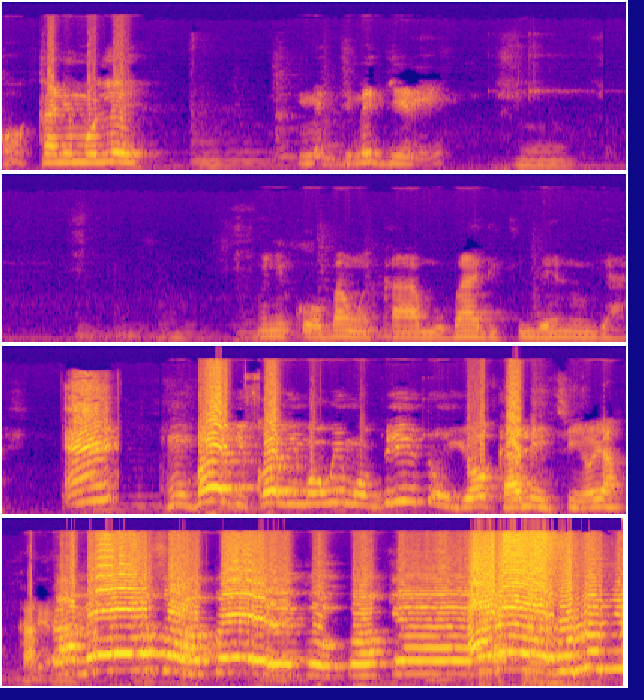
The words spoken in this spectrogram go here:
kọ̀ọ̀kan ni mo lé. Ti méje rèé. wọ́n ní kó o bá wọn ka Mohbad ti lẹ́nu yà Mohbad kọ́ ni mo wí mo bí dùn yọ. ká ní ìtìyàn yá. Ta ló sọ pé kò pọ̀ kẹ́? ará àbò ló ní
